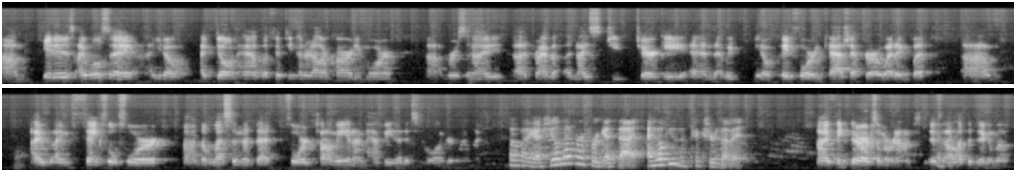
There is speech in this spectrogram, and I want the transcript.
um, it is. I will say, you know, I don't have a fifteen hundred dollar car anymore. Uh, and I uh, drive a, a, nice Jeep Cherokee, and that we, you know, paid for in cash after our wedding. But um, I, am thankful for uh, the lesson that that Ford taught me, and I'm happy that it's no longer in my life. Oh my gosh, you'll never forget that. I hope you have pictures of it. I think there are some around. If okay. I'll have to dig them up.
